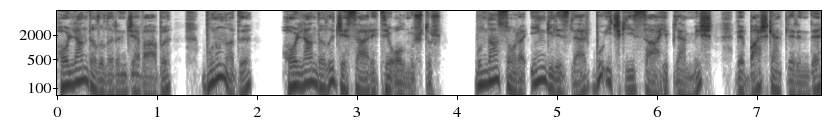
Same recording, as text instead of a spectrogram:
Hollandalıların cevabı, bunun adı Hollandalı cesareti olmuştur. Bundan sonra İngilizler bu içkiyi sahiplenmiş ve başkentlerinde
